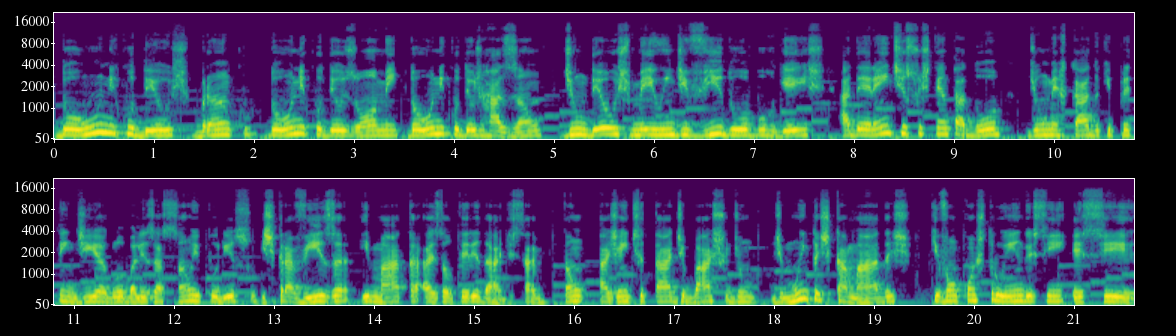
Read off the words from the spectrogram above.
do único Deus branco, do único Deus homem, do único Deus razão, de um Deus meio indivíduo ou burguês, aderente e sustentador de um mercado que pretendia a globalização e por isso escraviza e mata as alteridades, sabe? Então a gente está debaixo de, um, de muitas camadas que vão construindo esse, esse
